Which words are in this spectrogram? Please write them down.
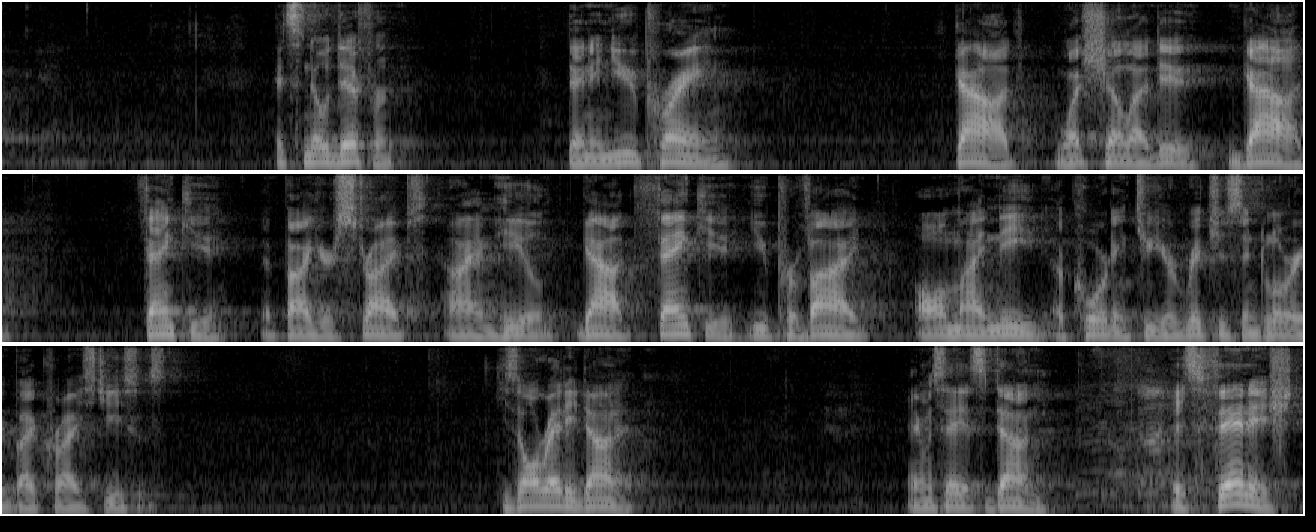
It's no different than in you praying, God, what shall I do? God, thank you that by your stripes I am healed. God, thank you, you provide all my need according to your riches and glory by Christ Jesus. He's already done it. Everyone say it's done. It's finished.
